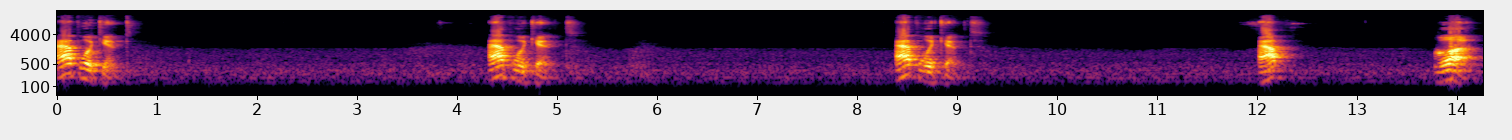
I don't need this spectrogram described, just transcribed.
Applicant. Applicant. Applicant. App. La.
